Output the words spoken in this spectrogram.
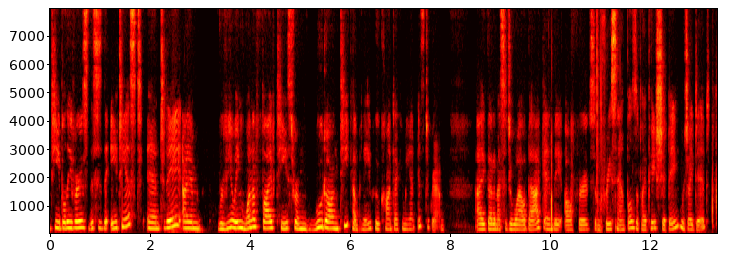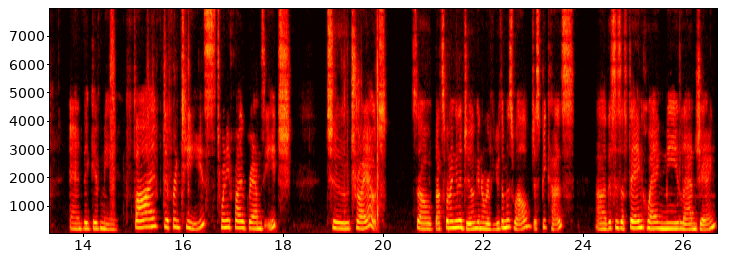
tea believers. This is the Ateaeist, and today I am reviewing one of five teas from Wudong Tea Company, who contacted me on Instagram. I got a message a while back, and they offered some free samples if I pay shipping, which I did. And they give me five different teas, 25 grams each, to try out. So that's what I'm going to do. I'm going to review them as well, just because. Uh, this is a Fang Huang Mi Lanjiang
